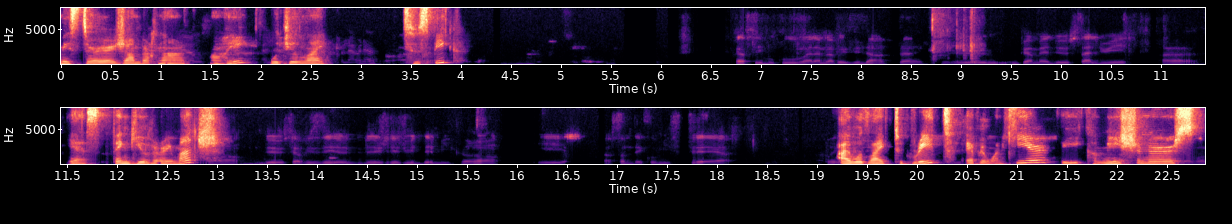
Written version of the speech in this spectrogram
Mr. Jean-Bernard Henri, would you derecho a la like to speak? Merci beaucoup, Madame la Présidente. Je me permets de saluer euh, Yes, thank you very much. de service de, de Jésuites des migrants et l'ensemble des commissaires. I would like to greet everyone here, the commissioners.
